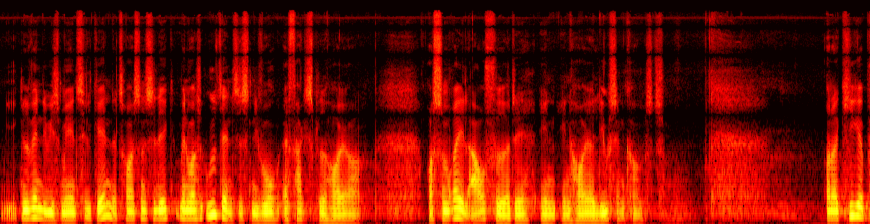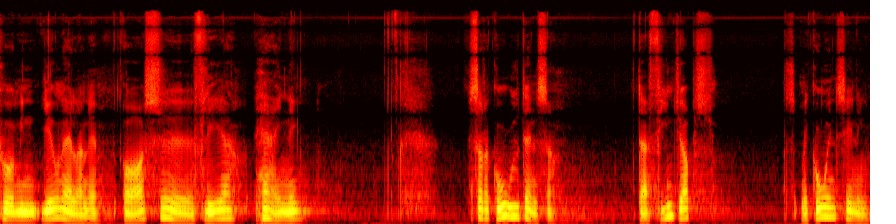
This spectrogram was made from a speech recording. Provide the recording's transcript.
Vi er ikke nødvendigvis mere intelligente, tror jeg sådan set ikke, men vores uddannelsesniveau er faktisk blevet højere. Og som regel afføder det en, en højere livsindkomst. Og når jeg kigger på mine jævnaldrende, og også øh, flere herinde, ikke? så er der gode uddannelser. Der er fine jobs med god indtjening.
